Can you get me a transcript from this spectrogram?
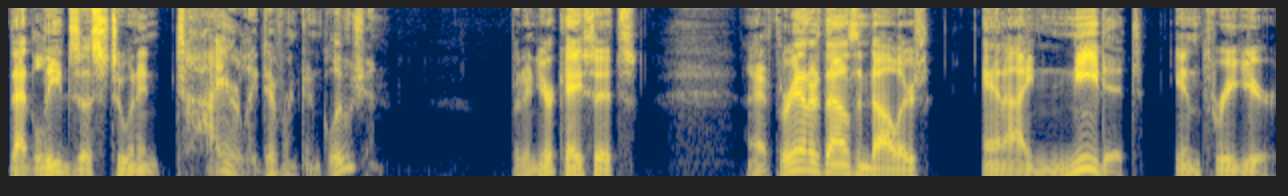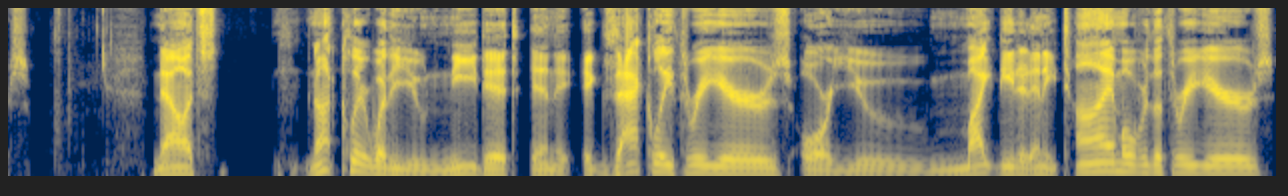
that leads us to an entirely different conclusion. But in your case, it's I have $300,000 and I need it in three years. Now, it's not clear whether you need it in exactly three years or you might need it any time over the three years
